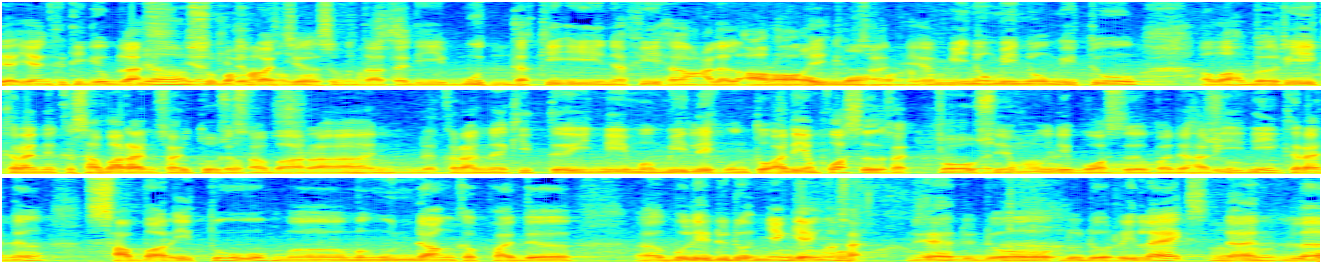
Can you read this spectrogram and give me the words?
Ayat yang ke-13 ya, yang kita baca sebentar tadi. Mhm. muttaqiina fiha 'alal araik ya minum-minum itu Allah beri kerana kesabaran Ustaz. Betul, kesabaran hmm. kerana kita ini memilih untuk ada yang puasa Ustaz. Oh, ada yang memilih puasa pada hari ini kerana sabar itu mengundang kepada uh, boleh duduk nyenggeng Ustaz. Oh. ya duduk duduk relax uh-huh. dan la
